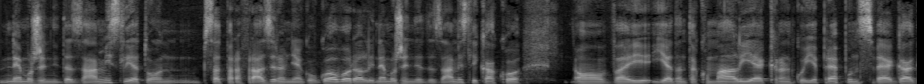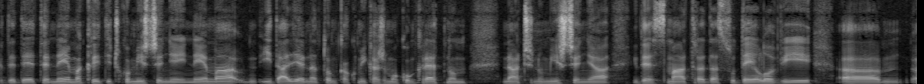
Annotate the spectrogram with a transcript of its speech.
ne može ni da zamisli, a to on, sad parafraziram njegov govor, ali ne može ni da zamisli kako ovaj, jedan tako mali ekran koji je prepun svega, gde dete nema kritičko mišljenje i nema i dalje na tom, kako mi kažemo, konkretnom načinu mišljenja, gde smatra da su delovi um, uh,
